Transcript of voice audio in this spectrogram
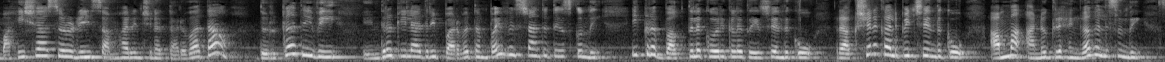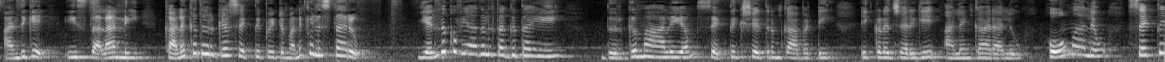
మహిషాసురుడిని సంహరించిన తరువాత దుర్గాదేవి ఇంద్రకీలాద్రి పర్వతంపై విశ్రాంతి తీసుకుంది. ఇక్కడ భక్తుల కోరికలు తీర్చేందుకు రక్షణ కల్పించేందుకు అమ్మ అనుగ్రహంగా వెలిసింది. అందుకే ఈ స్థలాన్ని కనకదుర్గ శక్తిపీఠం అని పిలుస్తారు. ఎందుకు వ్యాధులు తగ్గుతాయి? దుర్గమ్మ ఆలయం శక్తి క్షేత్రం కాబట్టి ఇక్కడ జరిగే అలంకారాలు హోమాలు శక్తి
